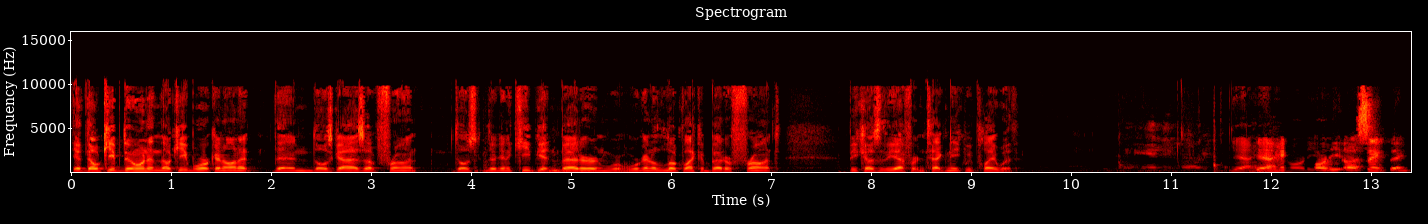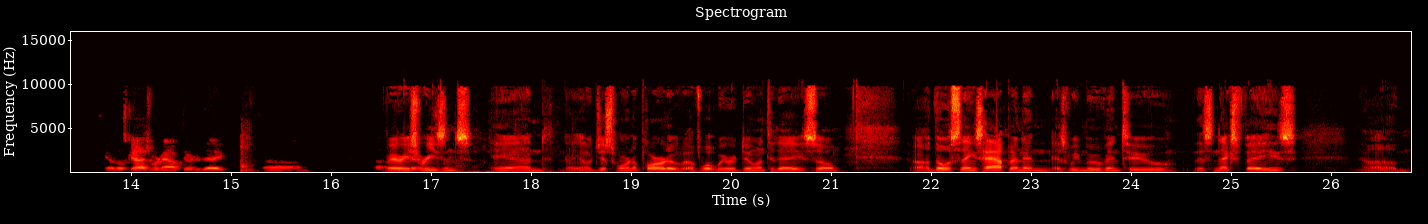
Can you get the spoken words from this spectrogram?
if they'll keep doing it and they'll keep working on it, then those guys up front, those they're going to keep getting better, and we're, we're going to look like a better front because of the effort and technique we play with. Yeah, yeah, Hardy. Hardy. Uh, same thing you know, those guys weren't out there today. Um, uh, various reasons, and you know, just weren't a part of, of what we were doing today. So uh, those things happen, and as we move into this next phase, um,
